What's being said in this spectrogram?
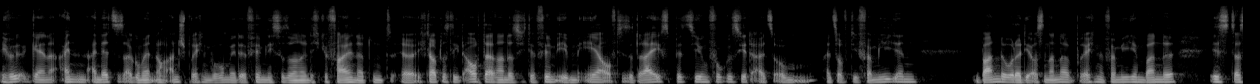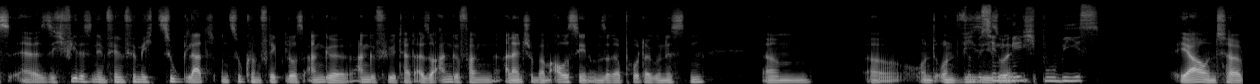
Ich würde gerne ein, ein letztes Argument noch ansprechen, warum mir der Film nicht so sonderlich gefallen hat. Und äh, ich glaube, das liegt auch daran, dass sich der Film eben eher auf diese Dreiecksbeziehung fokussiert, als, um, als auf die Familienbande oder die auseinanderbrechende Familienbande, ist, dass äh, sich vieles in dem Film für mich zu glatt und zu konfliktlos ange, angefühlt hat. Also angefangen allein schon beim Aussehen unserer Protagonisten. Ähm, äh, und, und wie so ein bisschen sie so. Milchbubis. Ja, und äh,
